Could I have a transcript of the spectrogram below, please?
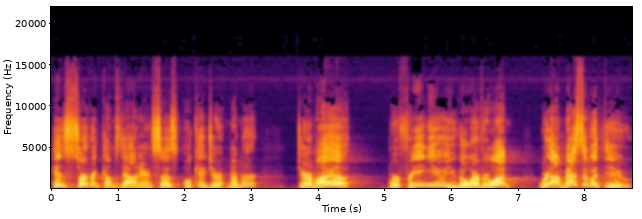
His servant comes down here and says, Okay, Jer- remember? Jeremiah, we're freeing you. You go wherever you want. We're not messing with you.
